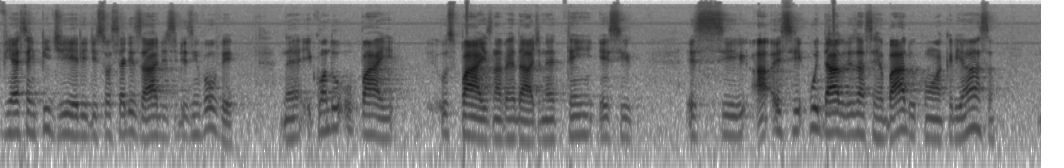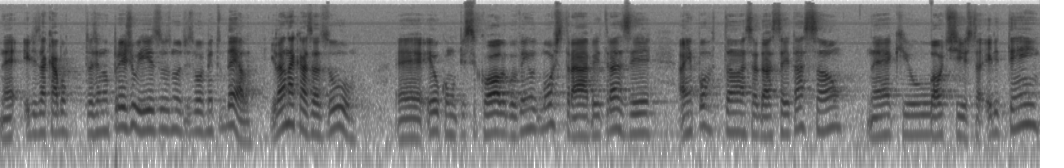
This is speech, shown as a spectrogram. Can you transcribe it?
viesse a impedir ele de socializar, de se desenvolver. Né? E quando o pai, os pais, na verdade, né, têm esse, esse, esse cuidado exacerbado com a criança, né, eles acabam trazendo prejuízos no desenvolvimento dela. E lá na Casa Azul, é, eu como psicólogo venho mostrar, venho trazer a importância da aceitação, né, que o autista ele tem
